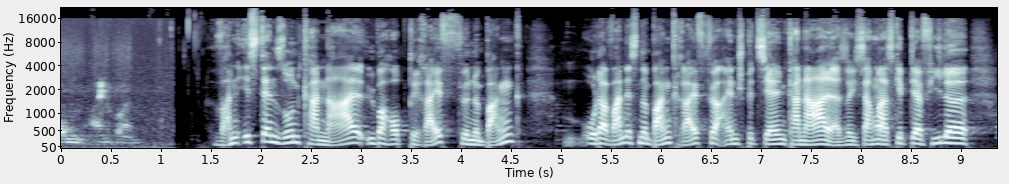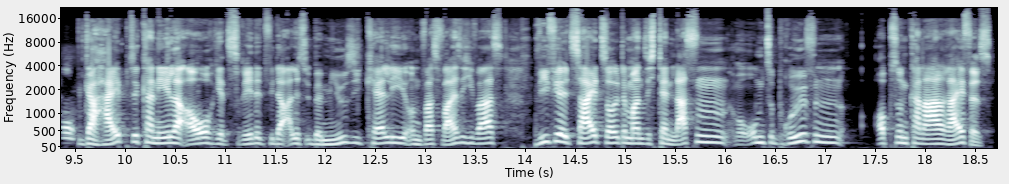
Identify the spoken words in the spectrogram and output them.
ähm, einräumen. Wann ist denn so ein Kanal überhaupt reif für eine Bank? Oder wann ist eine Bank reif für einen speziellen Kanal? Also ich sag mal, es gibt ja viele gehypte Kanäle auch. Jetzt redet wieder alles über Musical.ly und was weiß ich was. Wie viel Zeit sollte man sich denn lassen, um zu prüfen, ob so ein Kanal reif ist?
